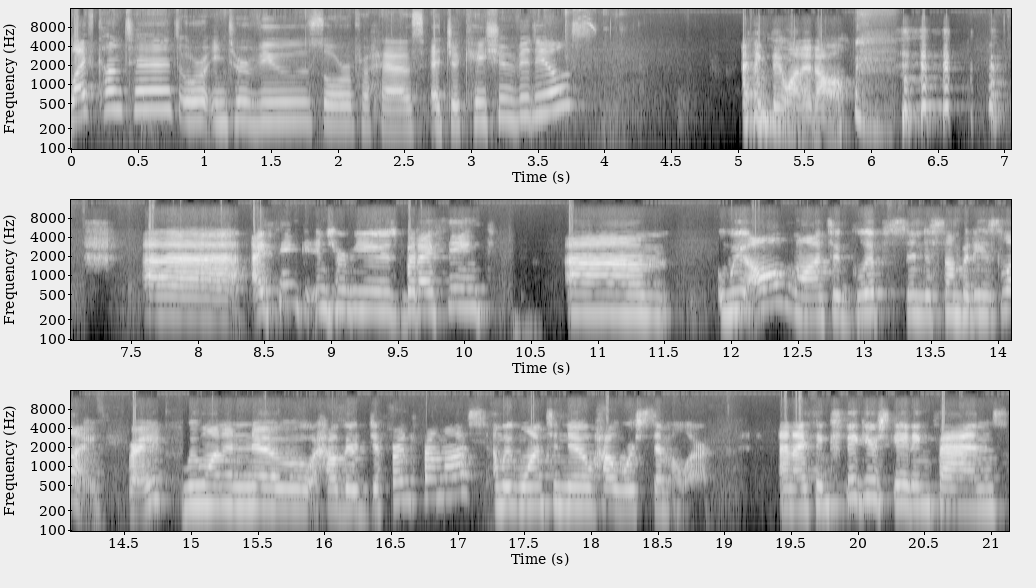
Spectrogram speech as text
Live content or interviews or perhaps education videos? I think they want it all. uh, I think interviews, but I think um, we all want a glimpse into somebody's life, right? We want to know how they're different from us and we want to know how we're similar. And I think figure skating fans,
